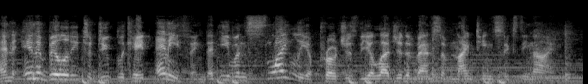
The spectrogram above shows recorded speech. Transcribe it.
and inability to duplicate anything that even slightly approaches the alleged events of 1969.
